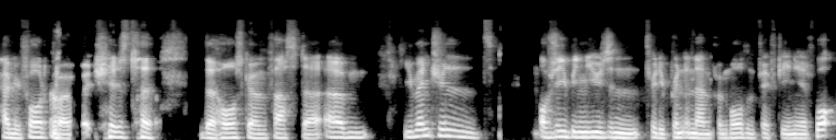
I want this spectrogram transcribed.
Henry Ford quote, which is the the horse going faster. Um, you mentioned obviously you've been using 3D printing them for more than 15 years. What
